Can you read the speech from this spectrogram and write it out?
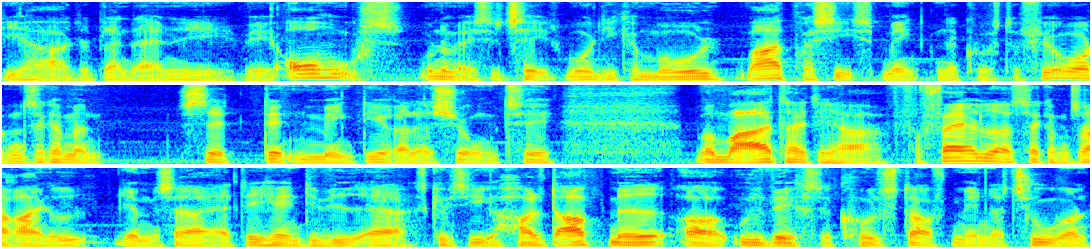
de har det blandt andet i, ved Aarhus Universitet, hvor de kan måle meget præcis mængden af koster 14. Så kan man sætte den mængde i relation til, hvor meget der det har forfaldet, og så kan man så regne ud, jamen så er det her individ er, skal vi sige, holdt op med at udveksle kulstof med naturen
